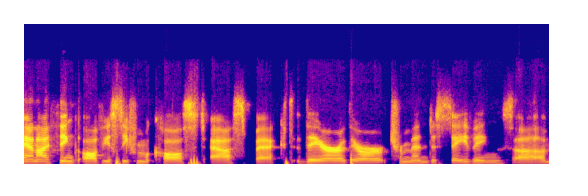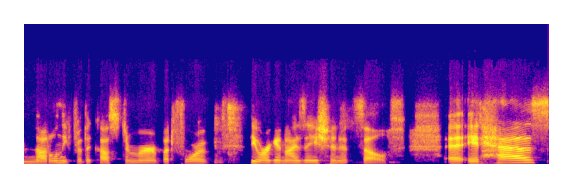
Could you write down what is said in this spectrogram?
And I think obviously from a cost aspect, there there are tremendous savings, um, not only for the customer but for the organization itself. Uh, it has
